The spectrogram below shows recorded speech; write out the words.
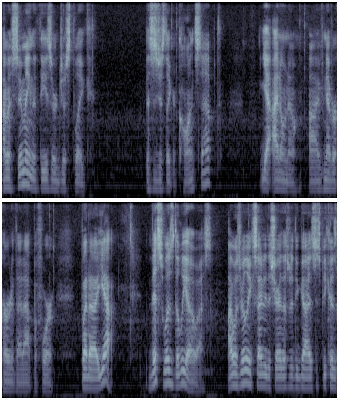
I'm assuming that these are just like this is just like a concept. Yeah, I don't know. I've never heard of that app before. But uh, yeah, this was dahliaOS. I was really excited to share this with you guys just because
